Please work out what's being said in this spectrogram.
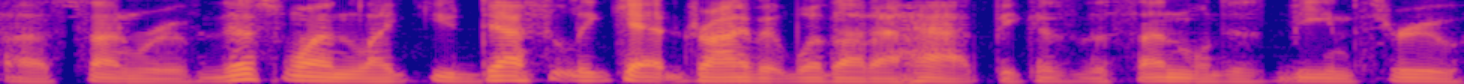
a sunroof. This one, like you definitely can't drive it without a hat because the sun will just beam through.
